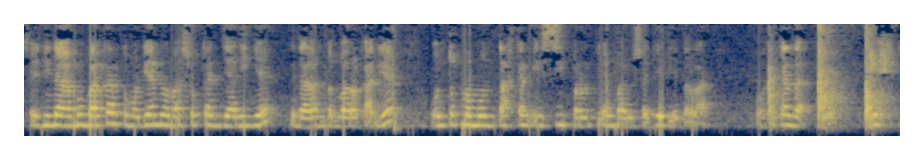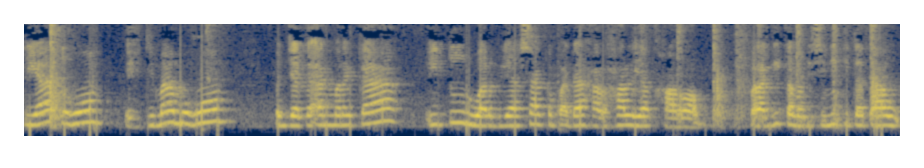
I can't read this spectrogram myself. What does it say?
Sayyidina Abu Bakar kemudian memasukkan jarinya ke dalam tenggorokannya untuk memuntahkan isi perut yang baru saja dia telan. Wah, kata ihtiyatuhum, ihtimamuhum, penjagaan mereka itu luar biasa kepada hal-hal yang haram. Apalagi kalau di sini kita tahu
